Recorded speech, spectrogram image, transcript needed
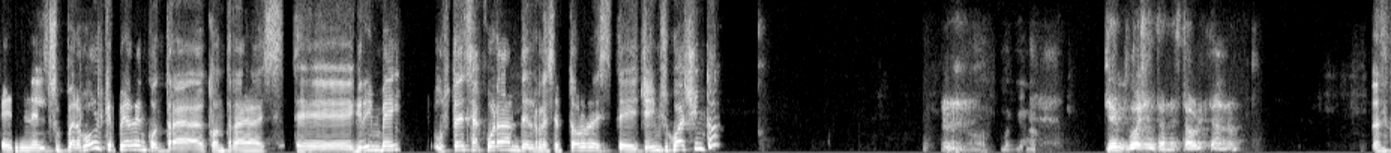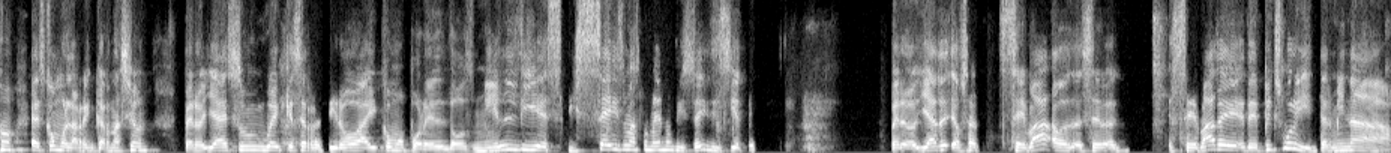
en el Super Bowl que pierden contra, contra este Green Bay, ¿ustedes se acuerdan del receptor este James Washington? No. James Washington está ahorita, ¿no? No, es como la reencarnación, pero ya es un güey que se retiró ahí como por el 2016 más o menos, 16, 17. Pero ya, de- o sea, se va, o sea, se, se va de, de Pittsburgh y termina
